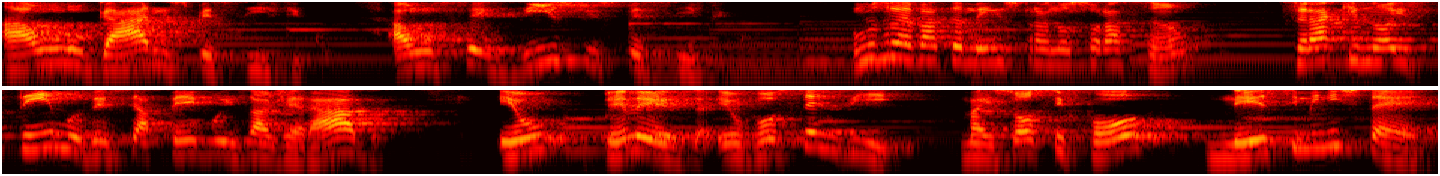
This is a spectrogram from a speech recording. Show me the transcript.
a um lugar específico, a um serviço específico. Vamos levar também isso para a nossa oração. Será que nós temos esse apego exagerado? Eu, beleza, eu vou servir, mas só se for nesse ministério,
